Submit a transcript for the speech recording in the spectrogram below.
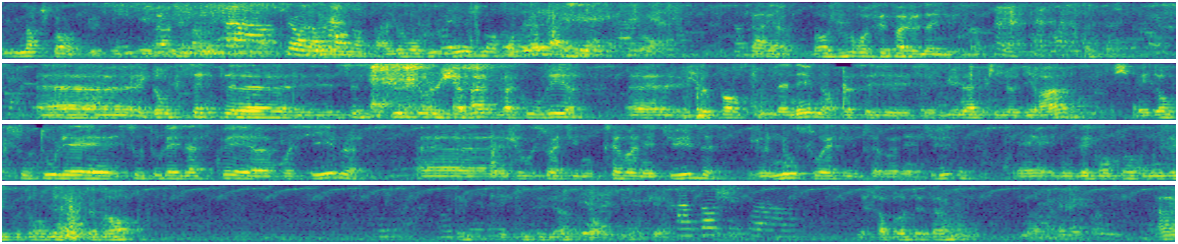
Il marche pas en plus. Alors, vous, vous m'entendez Très bien. Bon, je vous refais pas le hein. Euh, donc cette, euh, ce cycle sur le Shabbat va couvrir, euh, je pense, toute l'année, mais enfin c'est c'est lui-même qui le dira. Et donc sous tous les, sous tous les aspects euh, possibles, je vous souhaite une très bonne étude, je nous souhaite une très bonne étude, et nous écoutons, nous écoutons directement. Oui, et tout est bien Bon, ok. Les sabots, c'est ça Non. Ah,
